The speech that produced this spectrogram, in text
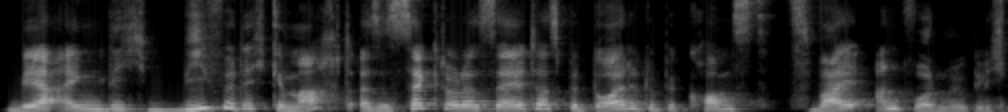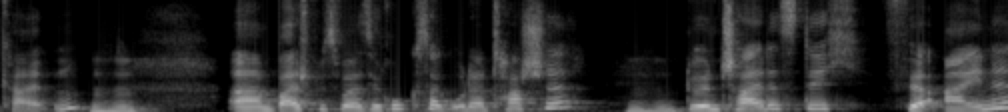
wäre eigentlich wie für dich gemacht. Also Sekt oder Selters bedeutet, du bekommst zwei Antwortmöglichkeiten, Mhm. ähm, beispielsweise Rucksack oder Tasche. Mhm. Du entscheidest dich für eine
